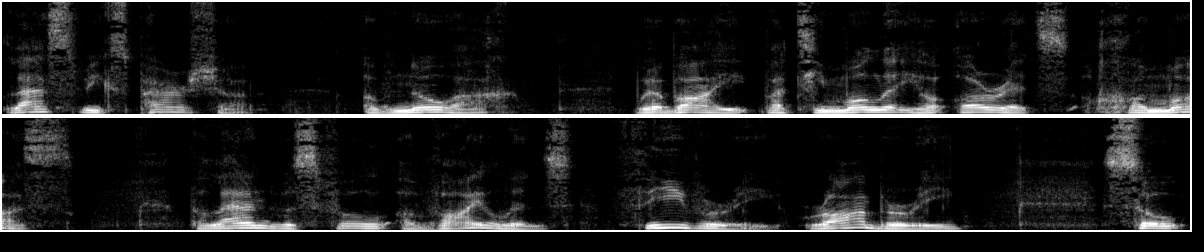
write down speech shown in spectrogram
last week's parsha of Noach, whereby Vatimole ha'oretz chamos, the land was full of violence, thievery, robbery. So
